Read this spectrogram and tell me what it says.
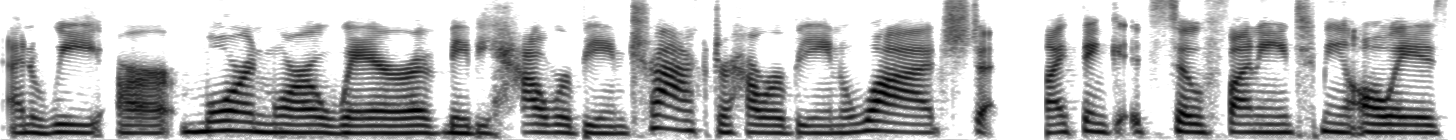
and we are more and more aware of maybe how we're being tracked or how we're being watched I think it's so funny to me always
